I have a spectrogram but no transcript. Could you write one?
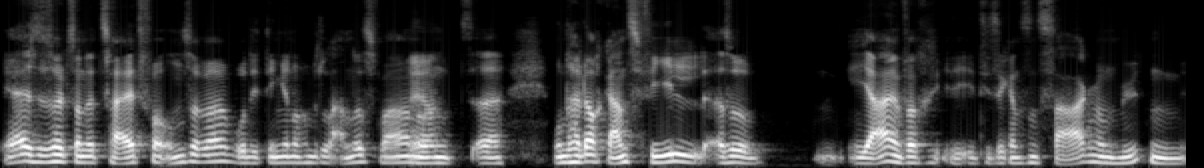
Ja, es ist halt so eine Zeit vor unserer, wo die Dinge noch ein bisschen anders waren ja. und, äh, und halt auch ganz viel, also ja, einfach diese ganzen Sagen und Mythen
